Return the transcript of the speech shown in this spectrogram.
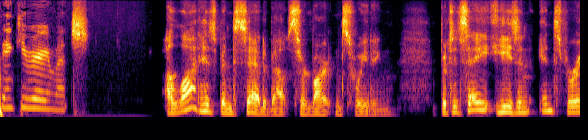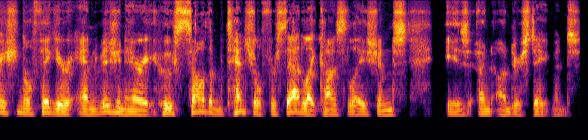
Thank you very much. A lot has been said about Sir Martin Sweeting, but to say he's an inspirational figure and visionary who saw the potential for satellite constellations is an understatement.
